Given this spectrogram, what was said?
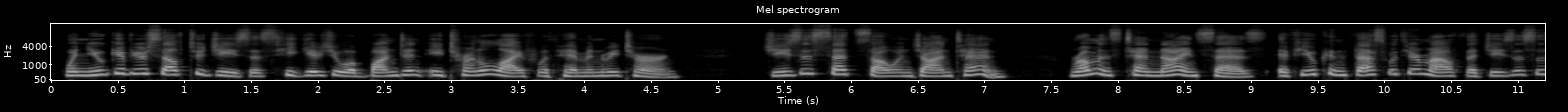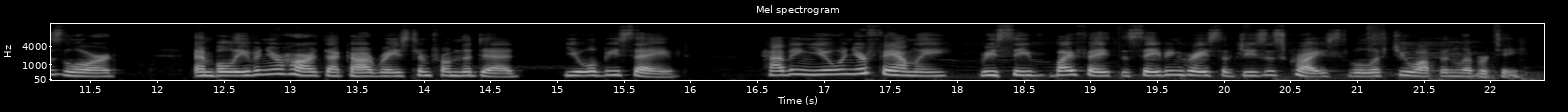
When you give yourself to Jesus, he gives you abundant eternal life with him in return. Jesus said so in John 10. Romans 10:9 says, "If you confess with your mouth that Jesus is Lord and believe in your heart that God raised him from the dead, you will be saved." Having you and your family receive by faith the saving grace of Jesus Christ will lift you up in liberty.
